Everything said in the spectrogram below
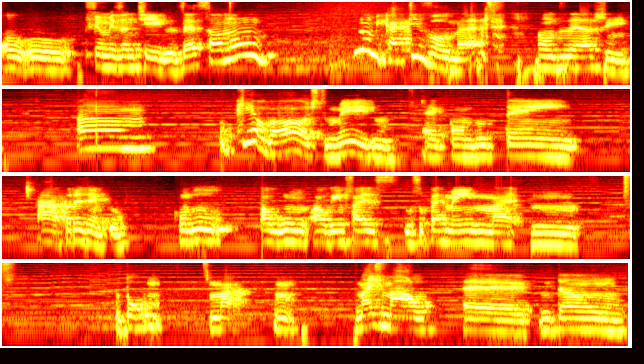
o, o- filmes antigos. É só não. Não me cativou, né? Vamos dizer assim. Ahn, o que eu gosto mesmo é quando tem. Ah, por exemplo, quando algum, alguém faz o Superman mais. um pouco ma, hum, mais mal. É, então,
